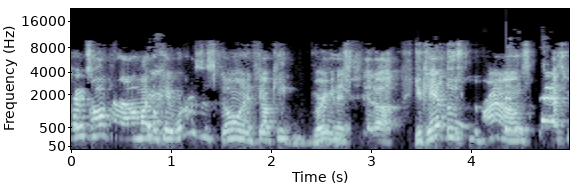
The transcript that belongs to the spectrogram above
they kept talking about. I'm like, okay, where is this going if y'all keep bringing this shit up? You can't lose to the Browns. That's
